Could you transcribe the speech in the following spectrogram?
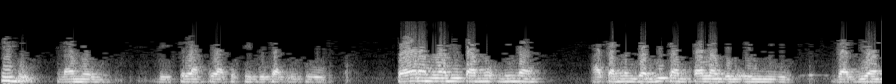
sibuk, namun di celah-celah kesibukan itu, seorang wanita mukminah akan menjadikan talabul ilmi bagian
